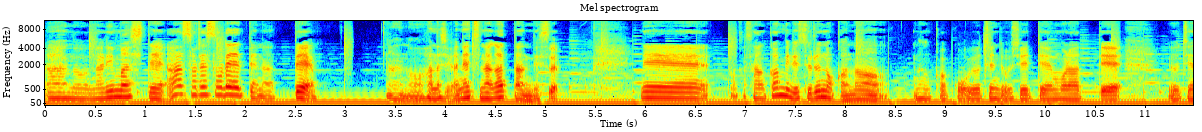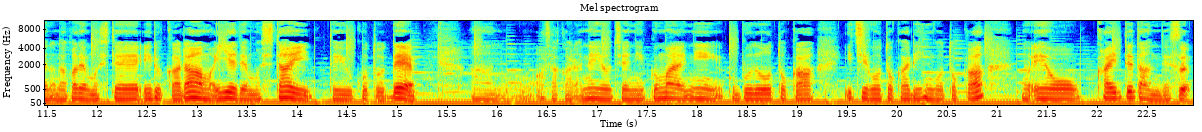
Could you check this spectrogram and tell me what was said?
あの、なりまして、あ、それそれってなって、あの、話がね、繋がったんです。で、なんか参観日でするのかな？なんかこう、幼稚園で教えてもらって、幼稚園の中でもしているから、まあ、家でもしたいっていうことで、あの、朝からね、幼稚園に行く前に、ぶどうとか、いちごとかりんごとかの絵を描いてたんです。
